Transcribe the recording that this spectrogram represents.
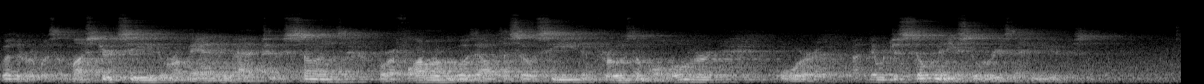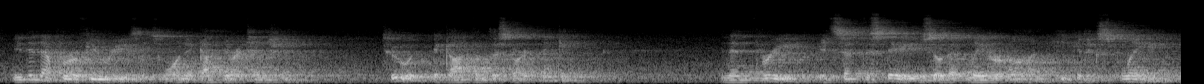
whether it was a mustard seed or a man who had two sons or a farmer who goes out to sow seed and throws them all over, or uh, there were just so many stories that he. He did that for a few reasons. One, it got their attention. Two, it got them to start thinking. And then three, it set the stage so that later on he could explain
